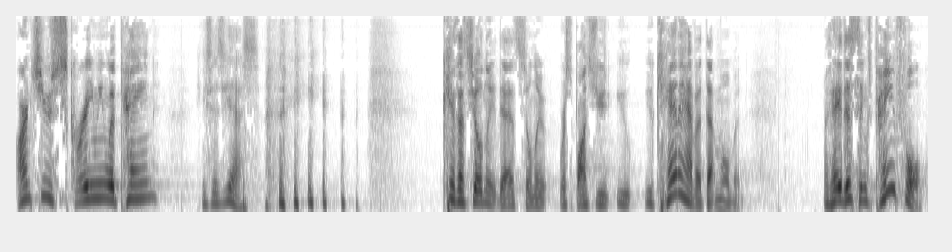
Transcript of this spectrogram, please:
Aren't you screaming with pain? He says, Yes. because that's the only that's the only response you, you, you can have at that moment. Hey, this thing's painful.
